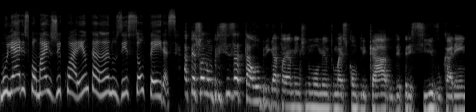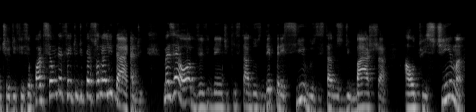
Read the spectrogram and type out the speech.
mulheres com mais de 40 anos e solteiras. A pessoa não precisa estar obrigatoriamente no momento mais complicado, depressivo, carente ou difícil. Pode ser um defeito de personalidade. Mas é óbvio, evidente, que estados depressivos, estados de baixa autoestima,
